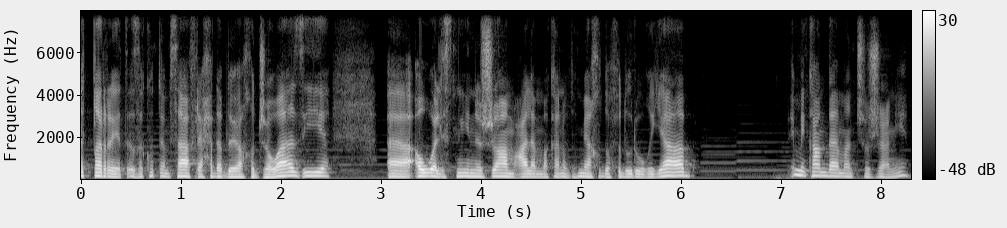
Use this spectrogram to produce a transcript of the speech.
اضطريت. إذا كنت مسافرة حدا بده ياخذ جوازي. آه، أول سنين الجامعة لما كانوا بدهم ياخذوا حضور وغياب أمي كان دائما تشجعني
